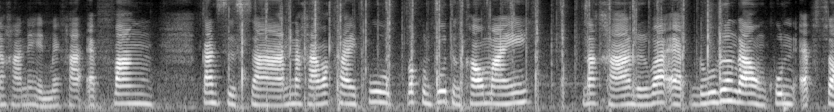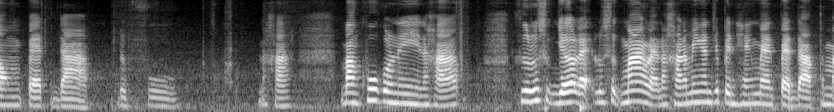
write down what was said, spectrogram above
นะคะเนี่ยเห็นไหมคะแอบฟังการสื่อสารนะคะ ว่าใครพูดว่าคุณพูดถึงเขาไหมนะคะ หรือว่าแอบดูเรื่องราวของคุณแอบส่องแปดดาบ The Fool นะคะ บางคู่กรณีนะคะ คือรู้สึกเยอะแหละรู้สึกมากแหละนะคะไม่งั้นจะเป็นแฮงแมนแปดดาบทำไม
